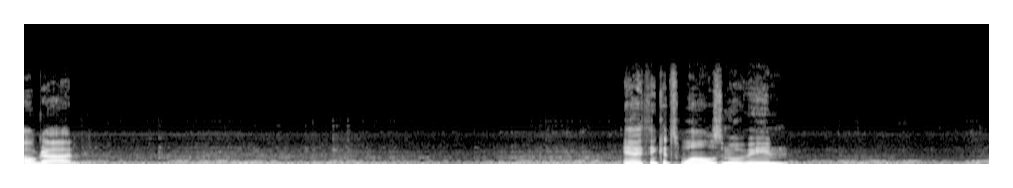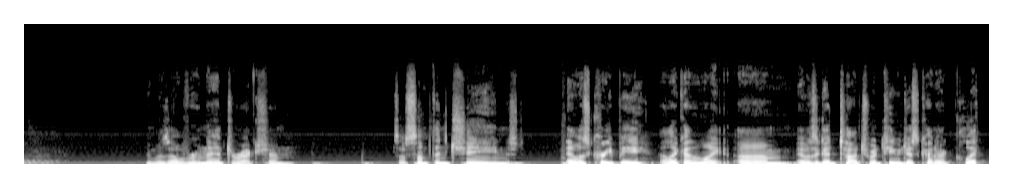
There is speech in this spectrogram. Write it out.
Oh god. Yeah, I think its walls moving. It was over in that direction. So something changed. That was creepy. I like how the light um it was a good touch where TV just kind of clicked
